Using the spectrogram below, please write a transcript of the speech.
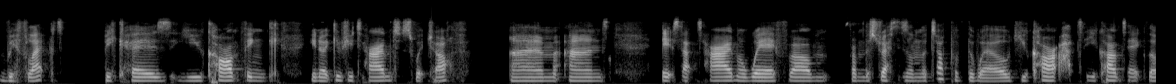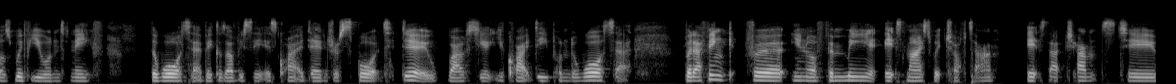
reflect because you can't think. You know, it gives you time to switch off, um, and it's that time away from from the stresses on the top of the world. You can't you can't take those with you underneath the water because obviously it is quite a dangerous sport to do whilst you're, you're quite deep underwater. But i think for you know for me it's my switch off time. It's that chance to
